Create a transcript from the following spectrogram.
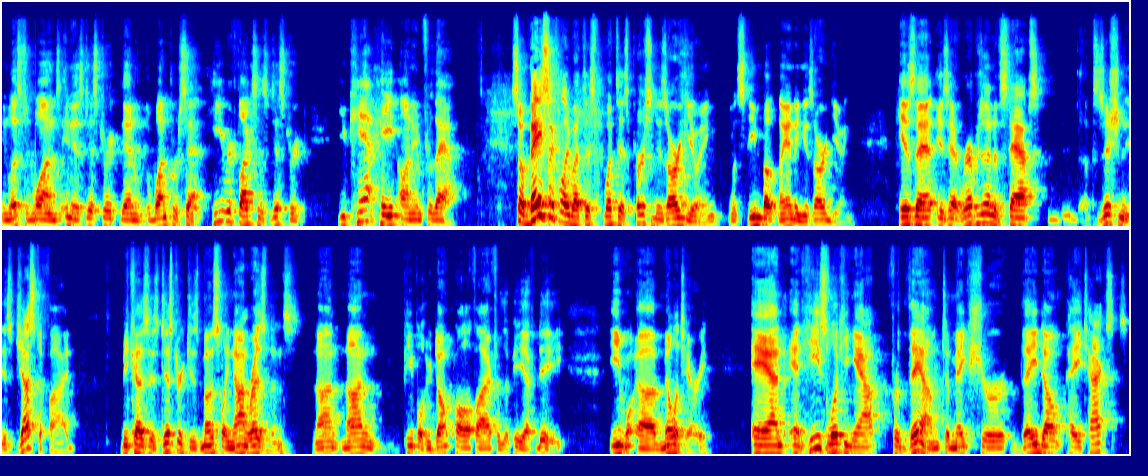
enlisted ones, in his district than 1%. He reflects his district. You can't hate on him for that. So basically, what this what this person is arguing, what Steamboat Landing is arguing, is that is that Representative Stapp's position is justified because his district is mostly non-residents, non non people who don't qualify for the PFD, uh, military, and and he's looking out for them to make sure they don't pay taxes.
